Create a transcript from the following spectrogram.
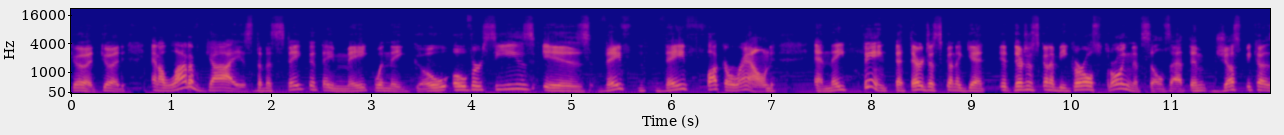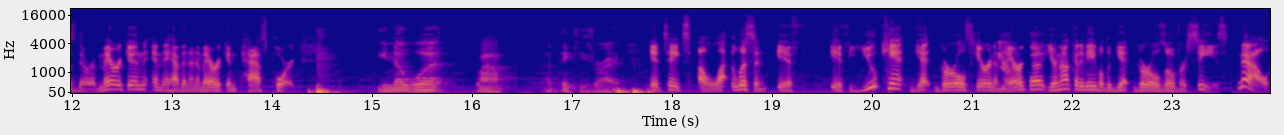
Good, good. And a lot of guys, the mistake that they make when they go overseas is they they fuck around and they think that they're just going to get they're just going to be girls throwing themselves at them just because they're American and they have an American passport. You know what? Wow. I think he's right. It takes a lot. Listen, if if you can't get girls here in America, you're not going to be able to get girls overseas. Now,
